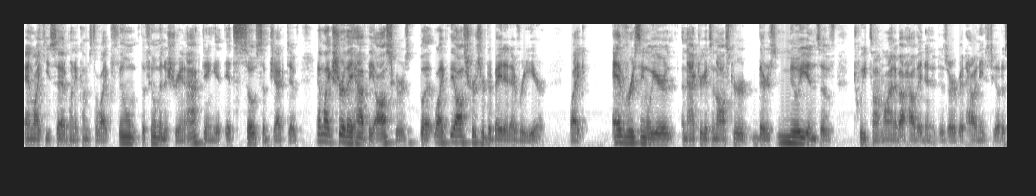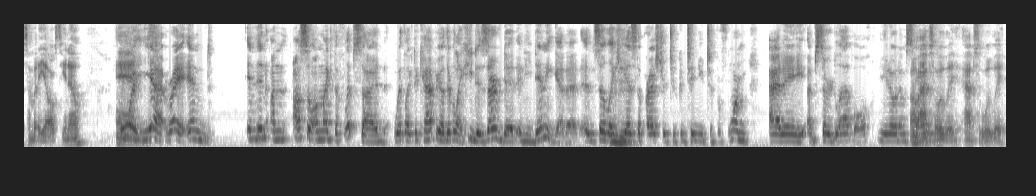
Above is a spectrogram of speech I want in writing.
and like you said, when it comes to like film, the film industry and acting, it, it's so subjective. And like, sure, they have the Oscars, but like the Oscars are debated every year. Like every single year an actor gets an Oscar, there's millions of tweets online about how they didn't deserve it, how it needs to go to somebody else, you know? And yeah, right. And and then on, also on like the flip side with like DiCaprio, they were like he deserved it and he didn't get it, and so like mm-hmm. he has the pressure to continue to perform at a absurd level. You know what I'm oh, saying? Oh, absolutely, absolutely.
